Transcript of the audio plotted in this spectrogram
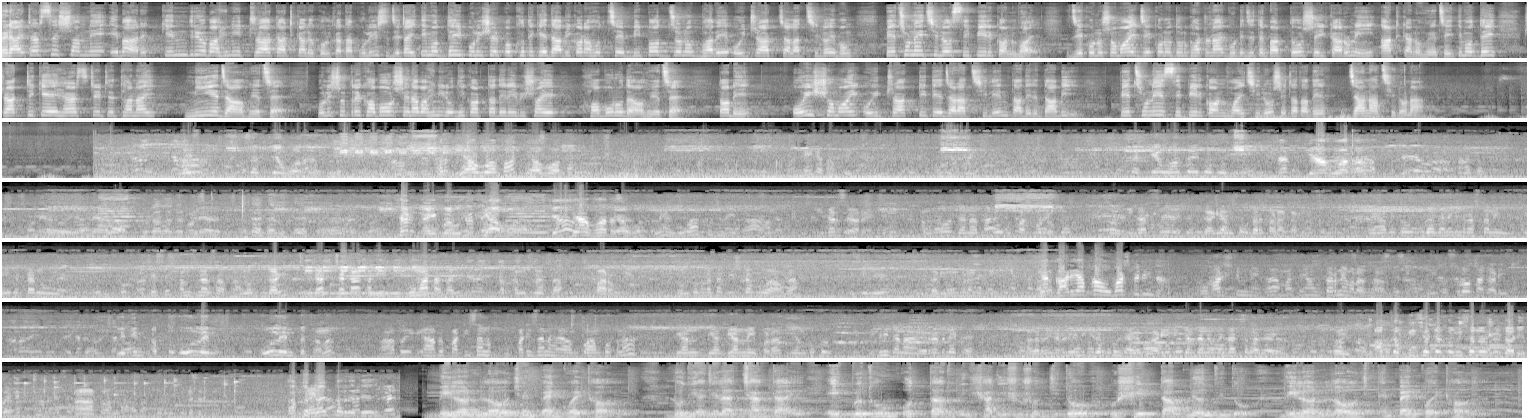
রাইটার্সের সামনে এবার কেন্দ্রীয় বাহিনী ট্রাক আটকালো কলকাতা পুলিশ, যেটা ইতিমধ্যেই পুলিশের পক্ষ থেকে দাবি করা হচ্ছে বিপজ্জনকভাবে ওই ট্রাক চালাচ্ছিল এবং পেছনেই ছিল সিপির কনভয়। যে কোনো সময় যে কোনো দুর্ঘটনা ঘটে যেতে পারত, সেই কারণেই আটকানো হয়েছে। ইতিমধ্যেই ট্রাকটিকে হেয়ার স্ট্রিট থানায় নিয়ে যাওয়া হয়েছে। পুলিশ সূত্রে খবর, সেনাবাহিনীর অধিকর্তাদের এই বিষয়ে খবরও দেওয়া হয়েছে। তবে ওই সময় ওই ট্রাকটিতে যারা ছিলেন, তাদের দাবি পেছনে সিপির কনভয় ছিল, সেটা তাদের জানা ছিল না। सर क्या हुआ था? सर क्या हुआ था? क्या हुआ था? ठीक है सर क्या हुआ था एक बार बोलिए। सर क्या हुआ था? सर एक बार क्या हुआ? क्या? क्या हुआ था क्या हुआ नहीं हुआ कुछ नहीं था। हम इधर से आ रहे थे। हमको जाना था पासपोर्ट को तो इधर से गाड़ी हमको उधर खड़ा करना था। तो यहाँ पे तो उधर जाने के लिए रास्ता नहीं कहीं से टर्न हुई तो पीछे से कमिश्नर साहब था। हम लोग गाड़ी इधर चक्का खाली घुमा था खाली अब कमिश्नर साहब पार हो गए। तो उनको थोड़ा सा डिस्टर्ब हुआ होगा इसीलिए गाड़ी में खड़ा कर दिया। क्या गाड़ी आपका ओवर स्पीडिंग था? ओवर स्टीम नहीं था मैं तो यहाँ उतरने वाला था। तो स्लो था गाड़ी। लेकिन अब तो ओ लेन ओ लेन पे था ना? हाँ तो यहाँ पे पार्टीशन पार्टीशन है हमको हमको तो ना ध्यान ध्यान ध्यान नहीं पड़ा कि हमको तो इधर ही जाना है रेड लाइट है अगर रेड लाइट इधर खुल जाएगा तो गाड़ी इधर जाने वाला इधर चला जाएगा वही था। आपका पीछे का कमिश्नर की गाड़ी था हाँ तो हम- आप तो ड्राइव कर रहे थे মিলন লজ অ্যান্ড ব্যাংকোয়েট হল নদিয়া জেলার চাকদায় এই প্রথম অত্যাধুনিক স্বাদে সুসজ্জিত ও শীততাপ নিয়ন্ত্রিত মিলন লজ অ্যান্ড ব্যাংকোয়েট হল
